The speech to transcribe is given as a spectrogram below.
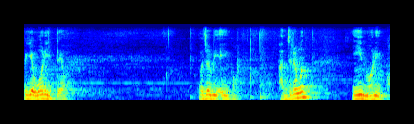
여기에 원이 있대요. 이 점이 A고 반지름은 2인 원이 있고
